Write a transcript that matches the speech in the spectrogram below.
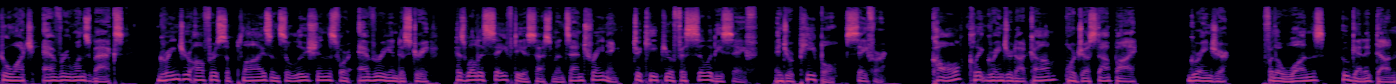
who watch everyone's backs, Grainger offers supplies and solutions for every industry, as well as safety assessments and training to keep your facility safe and your people safer. Call clickgrainger.com or just stop by. Grainger for the ones who get it done.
